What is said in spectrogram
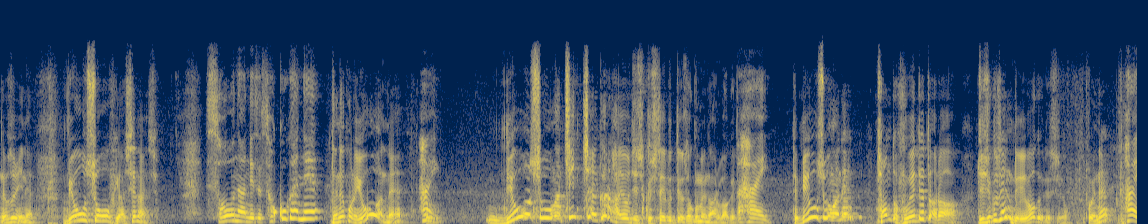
要するにね病床を増やしてないんですよ。そうなんです。そこがねでねこれ要はね、はい。病床がちっちゃいから早自粛しているっていう側面があるわけですはい。で病床がねちゃんと増えてたら自粛せんでええわけですよ。これね。はい。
